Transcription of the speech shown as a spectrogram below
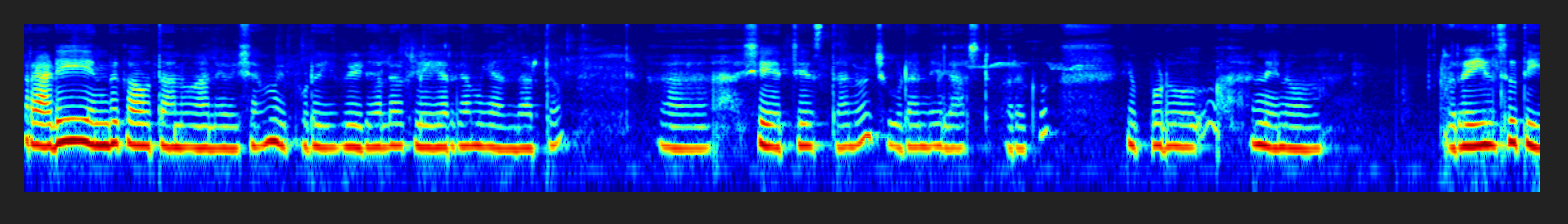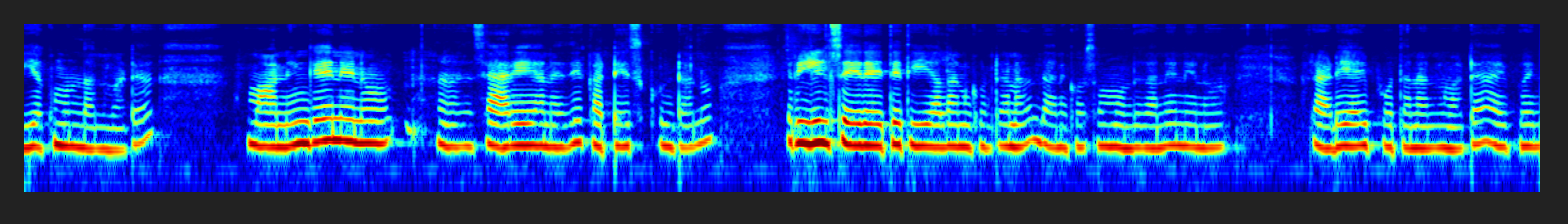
రెడీ ఎందుకు అవుతాను అనే విషయం ఇప్పుడు ఈ వీడియోలో క్లియర్గా మీ అందరితో షేర్ చేస్తాను. చూడండి లాస్ట్ వరకు. ఇప్పుడు నేను రీల్స్ తీయకముందు అనమాట మార్నింగే నేను శారీ అనేది కట్టేసుకుంటాను. రీల్స్ ఏదైతే తీయాలనుకుంటానో దానికోసం ముందుగానే నేను రెడీ అయిపోతాను అనమాట అయిపోయిన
